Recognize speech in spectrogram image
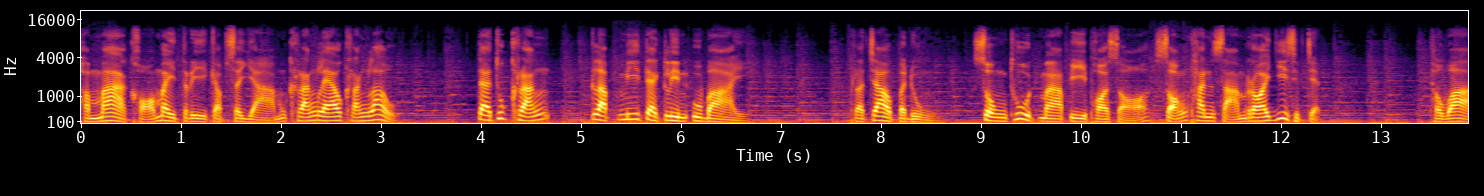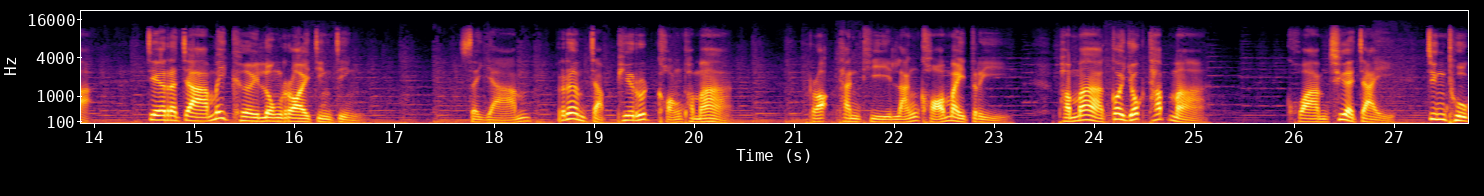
พม่าขอไมตรีกับสยามครั้งแล้วครั้งเล่า แต่ทุกครั้งกลับมีแต่กลิ่นอุบาย พระเจ้าประดุงส่งทูตมาปีพศ 2327 ทว่าเจรจาไม่เคยลงรอยจริง ๆ สยามเริ่มจับพิรุษของพม่า เพราะทันทีหลังขอไมตรี พม่าก็ยกทัพมา ความเชื่อใจจึงถูก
